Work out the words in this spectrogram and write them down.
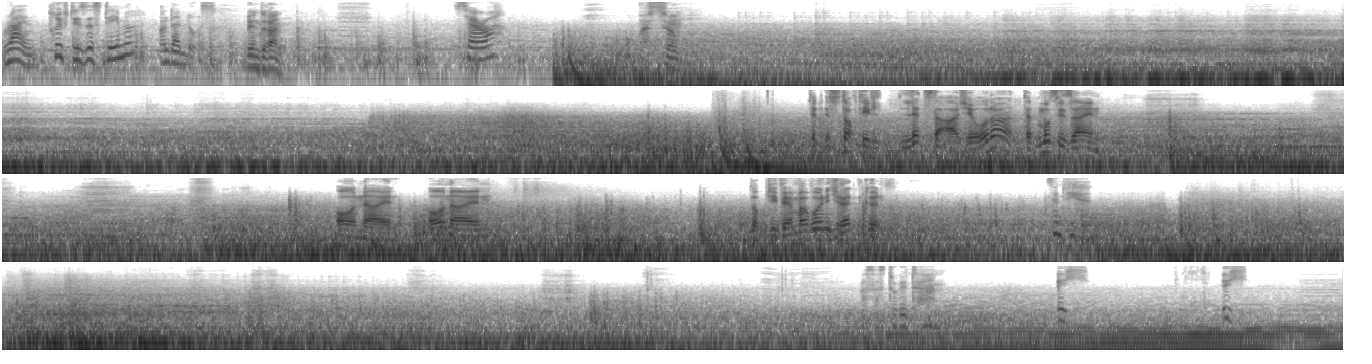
Ryan, prüf die Systeme und dann los. Bin dran. Sarah? Was zum... Das ist doch die letzte Arche, oder? Das muss sie sein. Oh nein. Oh nein. Ich glaube, die werden wir wohl nicht retten können. Sind wir. Was hast du getan? Ich. Ich.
